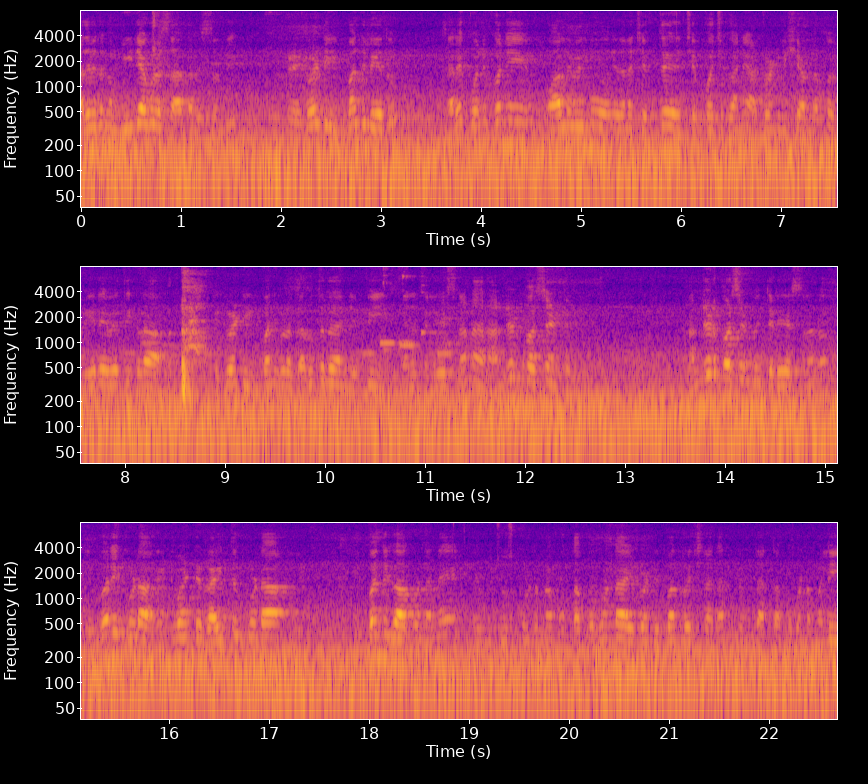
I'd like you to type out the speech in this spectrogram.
అదేవిధంగా మీడియా కూడా సహకరిస్తుంది. ఇక్కడ ఎటువంటి ఇబ్బంది లేదు. సరే కొన్ని కొన్ని వాళ్ళు వీళ్ళు ఏదైనా చెప్తే చెప్పొచ్చు కానీ అటువంటి విషయాలు తప్ప వేరేవైతే ఇక్కడ ఎటువంటి ఇబ్బంది కూడా జరుగుతుందని చెప్పి నేను తెలియజేస్తున్నాను. హండ్రెడ్ పర్సెంట్ హండ్రెడ్ పర్సెంట్ మేము తెలియజేస్తున్నాను. ఎవరికి కూడా ఎటువంటి రైతుకు కూడా ఇబ్బంది కాకుండానే మేము చూసుకుంటున్నాము. తప్పకుండా ఎటువంటి ఇబ్బందులు వచ్చినా కానీ మేము దాన్ని తప్పకుండా మళ్ళీ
